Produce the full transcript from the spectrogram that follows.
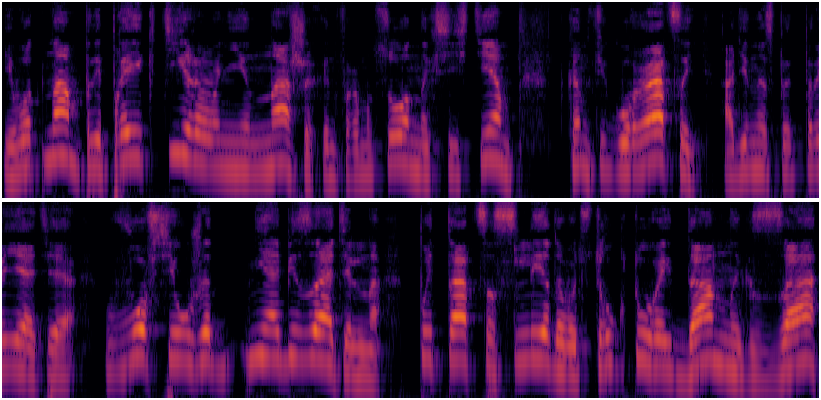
И вот нам при проектировании наших информационных систем конфигураций 1С предприятия вовсе уже не обязательно пытаться следовать структурой данных за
